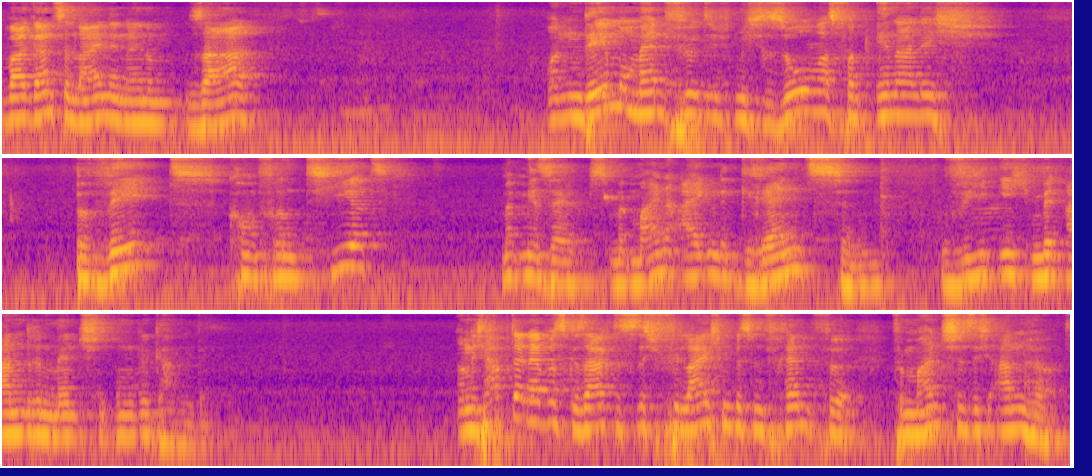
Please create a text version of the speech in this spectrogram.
war ganz alleine in einem Saal. Und in dem Moment fühlte ich mich sowas von innerlich bewegt, konfrontiert mit mir selbst, mit meinen eigenen Grenzen, wie ich mit anderen Menschen umgegangen bin. Und ich habe dann etwas gesagt, das sich vielleicht ein bisschen fremd für, für manche sich anhört.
